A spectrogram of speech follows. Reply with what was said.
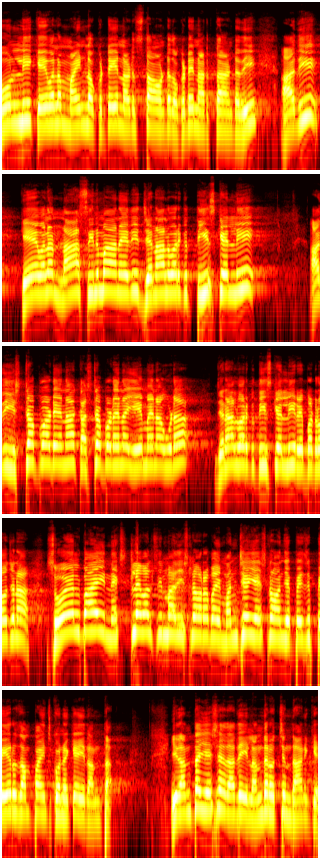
ఓన్లీ కేవలం మైండ్లో ఒకటే నడుస్తూ ఉంటుంది ఒకటే నడుస్తూ ఉంటుంది. అది కేవలం నా సినిమా అనేది జనాల వరకు తీసుకెళ్ళి అది ఇష్టపడైనా కష్టపడైనా ఏమైనా కూడా జనాల వరకు తీసుకెళ్ళి రేపటి రోజున సోయల్ బాయ్ నెక్స్ట్ లెవెల్ సినిమా తీసినవరా బాయ్ మంచిగా చేసినావు అని చెప్పేసి పేరు సంపాదించుకోనకే ఇదంతా. ఇదంతా చేసేది అదే వీళ్ళందరూ వచ్చిన దానికే.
